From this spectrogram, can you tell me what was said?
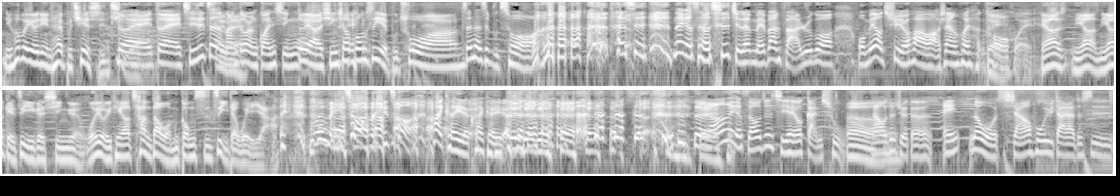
你会不会有点太不切实际？对对，其实真的蛮多人关心我。对啊，行销公司也不错啊，真的是不错。但是那个时候是觉得没办法，如果我没有去的话。我好像会很后悔。你要你要你要给自己一个心愿，我有一天要唱到我们公司自己的尾牙。对，没错没错，快可以了，快可以了。对对对 对。对，然后那个时候就是其实很有感触，嗯，然后我就觉得，哎，那我想要呼吁大家，就是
